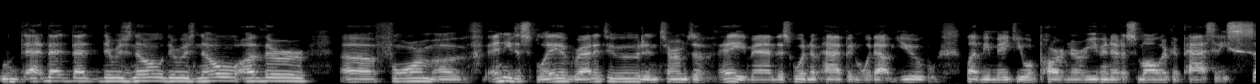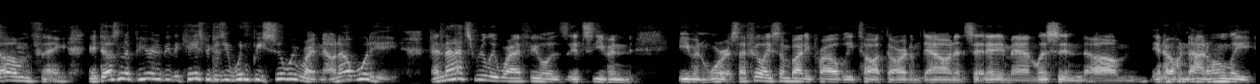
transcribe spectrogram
That that that there was no there was no other uh, form of any display of gratitude in terms of hey man this wouldn't have happened without you. Let me make you a partner even at a smaller capacity something. It doesn't appear to be the case because he wouldn't be suing right now now would he? And that's really where I feel is it's even even worse. I feel like somebody probably talked Artem down and said, "Hey, man, listen, um, you know, not only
